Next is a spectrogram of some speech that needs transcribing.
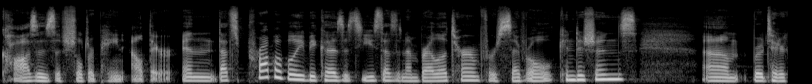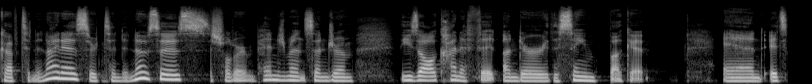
causes of shoulder pain out there. And that's probably because it's used as an umbrella term for several conditions. Um, rotator cuff tendonitis or tendinosis, shoulder impingement syndrome, these all kind of fit under the same bucket. And it's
